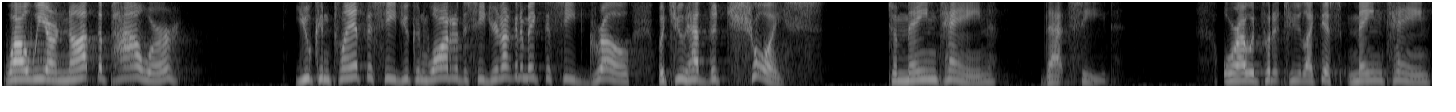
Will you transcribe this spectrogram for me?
While we are not the power, you can plant the seed, you can water the seed. You're not going to make the seed grow, but you have the choice to maintain that seed. Or I would put it to you like this maintain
